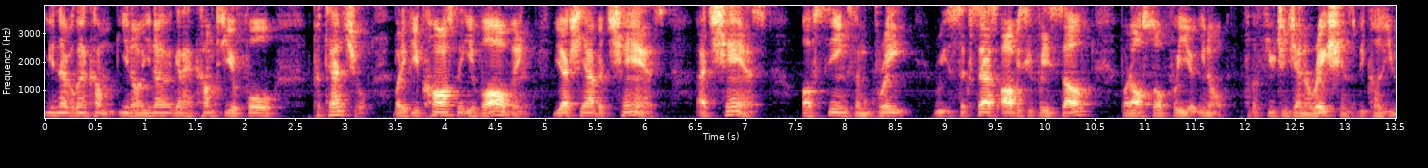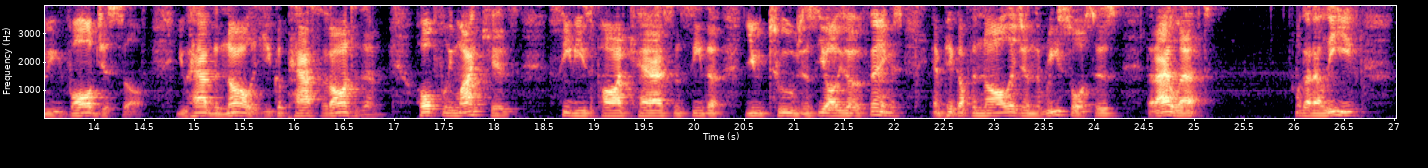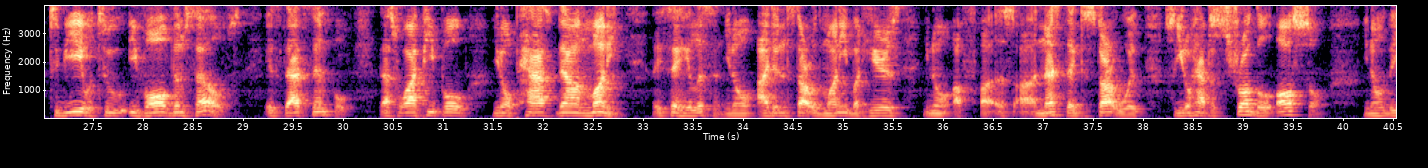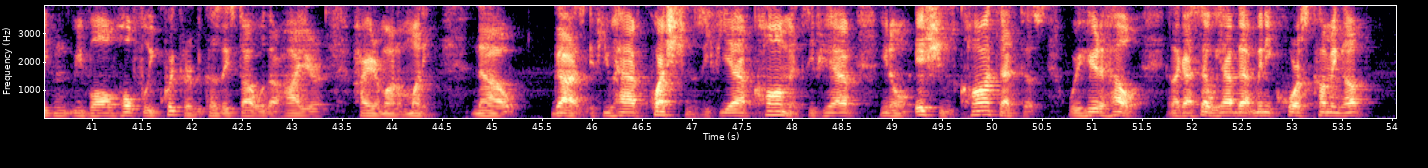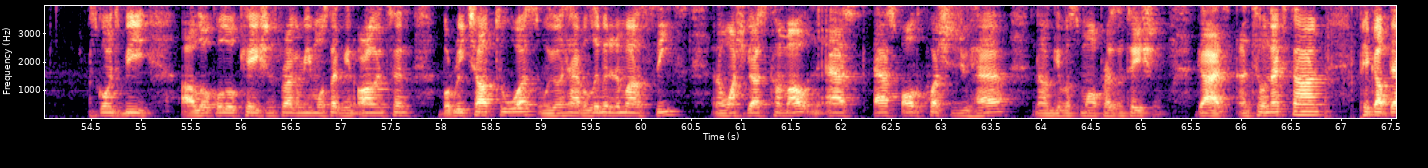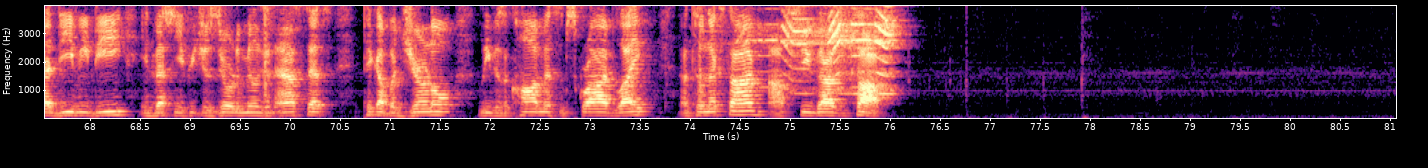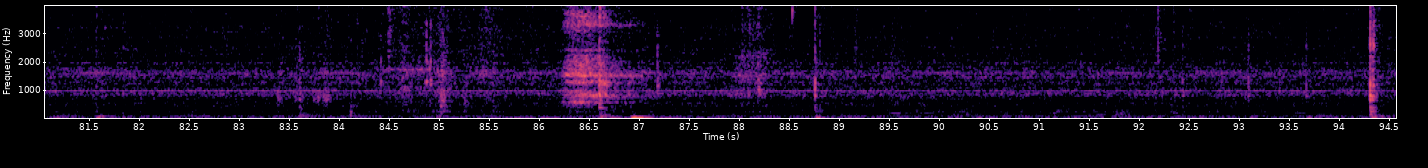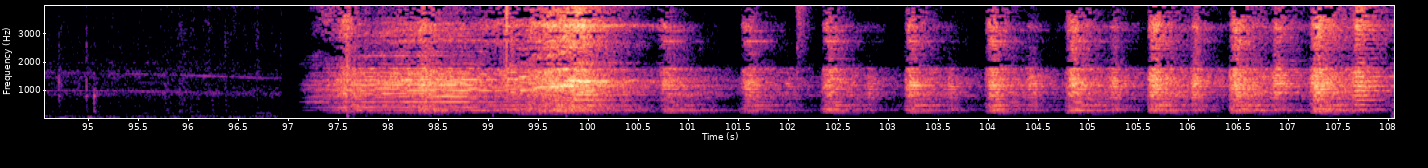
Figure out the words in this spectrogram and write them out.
you're never going to come you know you're never going to come to your full potential. But if you're constantly evolving you actually have a chance a chance of seeing some great success obviously for yourself but also for your you know for the future generations because you evolved yourself. You have the knowledge. You could pass it on to them. Hopefully my kids see these podcasts and see the youtubes and see all these other things and pick up the knowledge and the resources that i left or that i leave to be able to evolve themselves. It's that simple. That's why people you know pass down money. They say, hey, listen, you know, I didn't start with money, but here's, you know, a, a, a, nest egg to start with, so you don't have to struggle also. You know they can evolve hopefully quicker because they start with a higher higher amount of money. Now guys if you have questions if you have comments if you have you know issues contact us. We're here to help. And like i said we have that mini course coming up it's going to be uh, local locations, probably gonna be most likely in Arlington. But reach out to us. We're gonna have a limited amount of seats, and I want you guys to come out and ask ask all the questions you have, and I'll give a small presentation. Guys, until next time, pick up that DVD, Invest in Your Future Zero to Millions in Assets. Pick up a journal, leave us a comment, subscribe, like. Until next time, I'll see you guys at the top.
